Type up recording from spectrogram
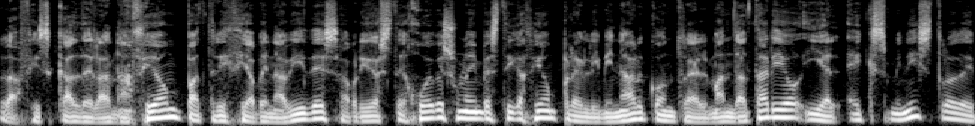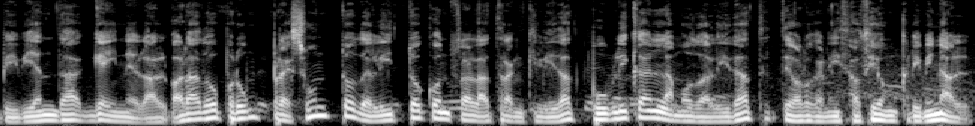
La fiscal de la Nación, Patricia Benavides, abrió este jueves una investigación preliminar contra el mandatario y el exministro de Vivienda, Gainer Alvarado, por un presunto delito contra la tranquilidad pública en la modalidad de organización criminal.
